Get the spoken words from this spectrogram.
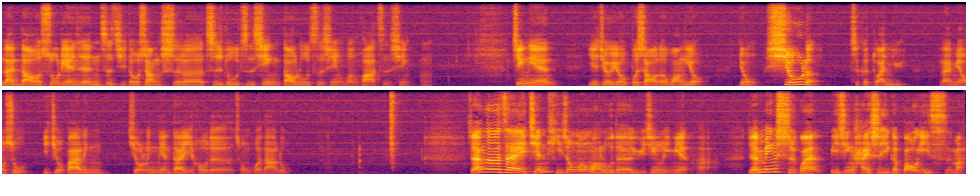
烂到苏联人自己都丧失了制度自信、道路自信、文化自信。嗯，近年也就有不少的网友用“修了”这个短语来描述一九八零、九零年代以后的中国大陆。然而，在简体中文网络的语境里面啊，人民史观毕竟还是一个褒义词嘛，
